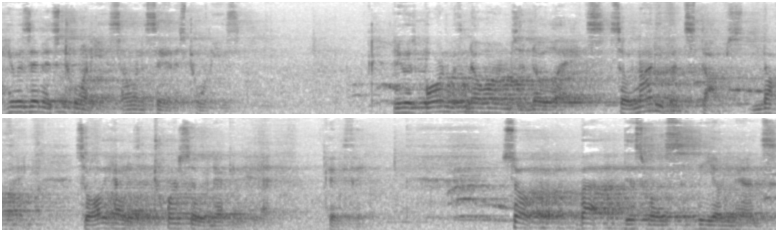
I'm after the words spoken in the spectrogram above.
He was in his 20s, I want to say in his 20s. And he was born with no arms and no legs, so not even stumps, nothing. So all he had is a torso, neck, and head kind of thing. So, but this was the young man's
